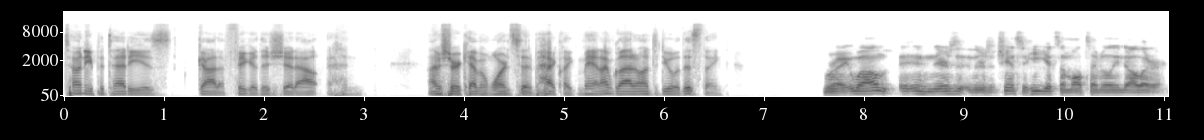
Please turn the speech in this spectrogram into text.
Tony Petitti has got to figure this shit out. And I'm sure Kevin Warren sitting back like, man, I'm glad I don't have to deal with this thing. Right. Well, and there's a, there's a chance that he gets a multi-million dollar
